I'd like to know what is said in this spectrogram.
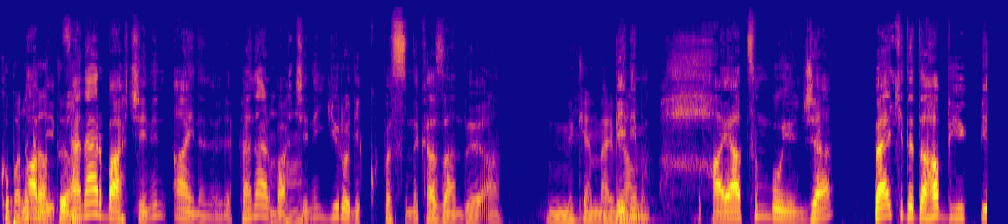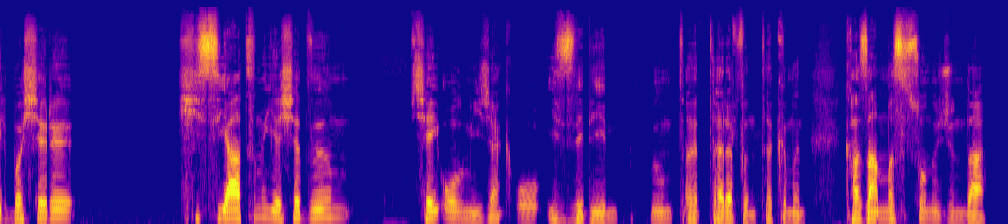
Kupanın Abi kalktığı an. Fenerbahçe'nin aynen öyle. Fenerbahçe'nin Euroleague kupasını kazandığı an. Mükemmel bir Benim andı. hayatım boyunca belki de daha büyük bir başarı hissiyatını yaşadığım şey olmayacak. O izlediğim tuttuğum ta- tarafın, takımın kazanması sonucunda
